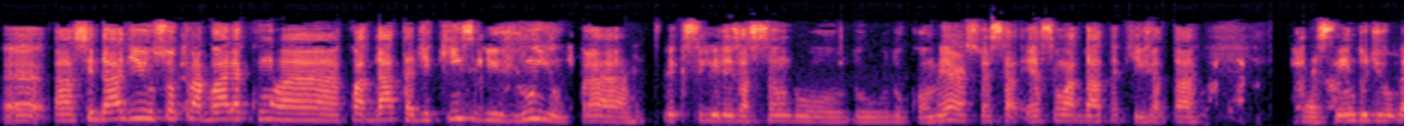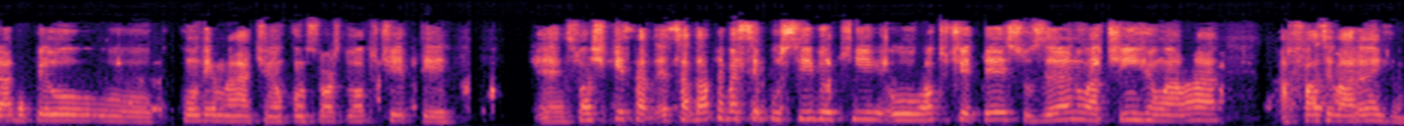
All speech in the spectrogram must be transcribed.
É, a cidade, o senhor trabalha com a, com a data de 15 de junho para flexibilização do, do, do, comércio. Essa, essa é uma data que já está é, sendo divulgada pelo Condemate, né, o consórcio do Alto Tietê. É, só acho que essa, essa data vai ser possível que o Alto Tietê e Suzano atinjam lá a fase laranja.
